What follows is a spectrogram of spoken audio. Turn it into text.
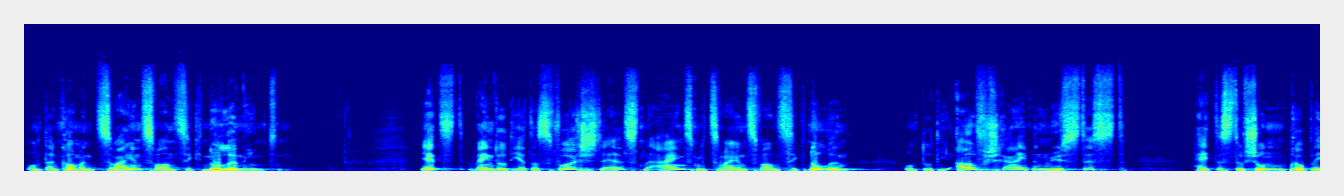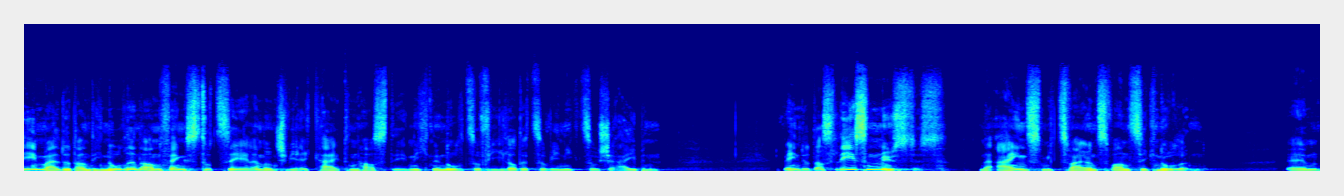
und dann kommen 22 Nullen hinten. Jetzt, wenn du dir das vorstellst, eine 1 mit 22 Nullen, und du die aufschreiben müsstest, hättest du schon ein Problem, weil du dann die Nullen anfängst zu zählen und Schwierigkeiten hast, nicht eine Null zu viel oder zu wenig zu schreiben. Wenn du das lesen müsstest, eine 1 mit 22 Nullen, ähm,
